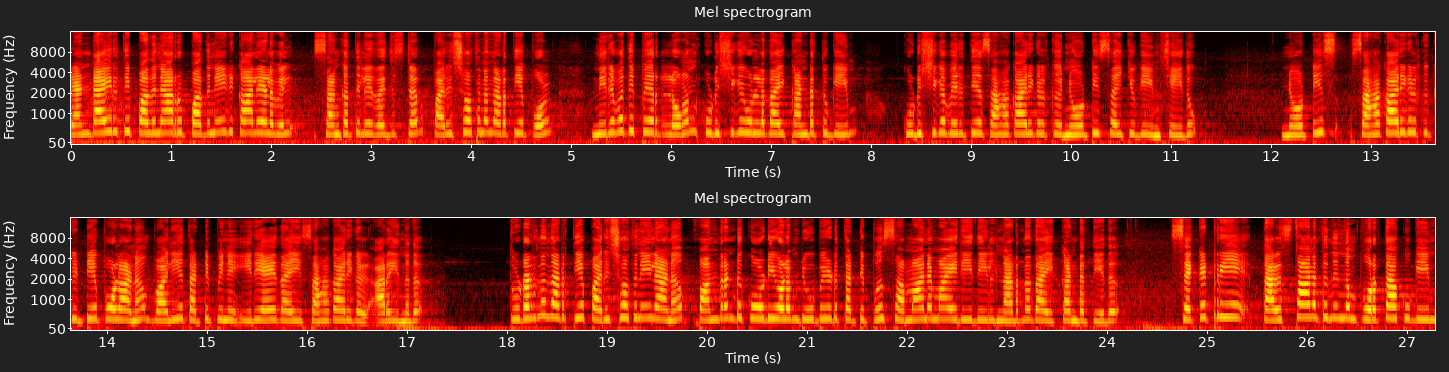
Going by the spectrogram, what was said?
രണ്ടായിരത്തി പതിനാറ് പതിനേഴ് കാലയളവിൽ സംഘത്തിലെ രജിസ്റ്റർ പരിശോധന നടത്തിയപ്പോൾ നിരവധി പേർ ലോൺ കുടിശ്ശികയുള്ളതായി കണ്ടെത്തുകയും കുടിശ്ശിക വരുത്തിയ സഹകാരികൾക്ക് നോട്ടീസ് അയക്കുകയും ചെയ്തു. നോട്ടീസ് സഹകാരികൾക്ക് കിട്ടിയപ്പോഴാണ് വലിയ തട്ടിപ്പിന് ഇരയായതായി സഹകാരികൾ അറിയുന്നത്. തുടർന്ന് നടത്തിയ പരിശോധനയിലാണ് പന്ത്രണ്ട് കോടിയോളം രൂപയുടെ തട്ടിപ്പ് സമാനമായ രീതിയിൽ നടന്നതായി കണ്ടെത്തിയത്. സെക്രട്ടറിയെ തൽസ്ഥാനത്ത് നിന്നും പുറത്താക്കുകയും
